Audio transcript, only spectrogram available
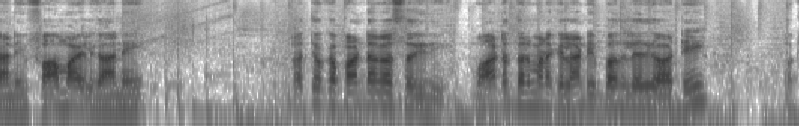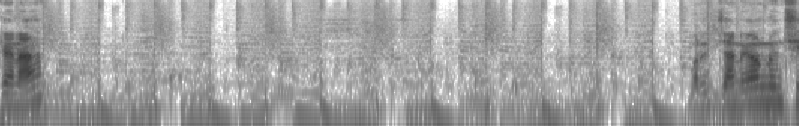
కానీ ఫామ్ ఆయిల్ కానీ ప్రతి ఒక్క పంటకు వస్తుంది ఇది. వాటర్తో మనకి ఎలాంటి ఇబ్బంది లేదు కాబట్టి ఓకేనా? మరి జనగాం నుంచి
